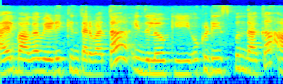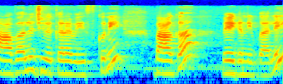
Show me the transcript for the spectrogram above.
ఆయిల్ బాగా వేడెక్కిన తర్వాత ఇందులోకి ఒక టీ స్పూన్ దాకా ఆవాలు జీలకర్ర వేసుకొని బాగా వేగనివ్వాలి.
